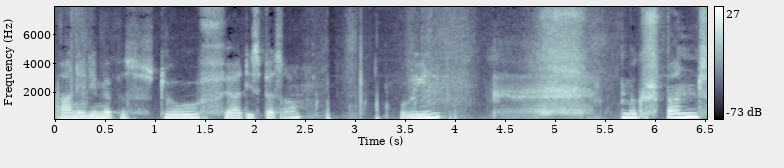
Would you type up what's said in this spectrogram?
Ah, ne, die Map ist doof. Ja, die ist besser. Ruin. Bin gespannt,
